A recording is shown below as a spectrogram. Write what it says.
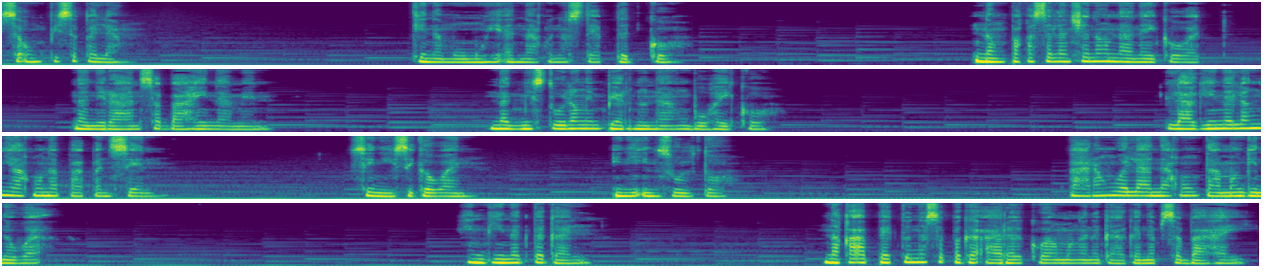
Sa umpisa pa lang, kinamumuhian na ako ng stepdad ko. Nang pakasalan siya ng nanay ko at nanirahan sa bahay namin, nagmistulang impyerno na ang buhay ko. Lagi na lang niya akong napapansin. Sinisigawan. Iniinsulto. Parang wala na akong tamang ginawa. Hindi nagtagal. Nakaapekto na sa pag-aaral ko ang mga nagaganap sa bahay.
